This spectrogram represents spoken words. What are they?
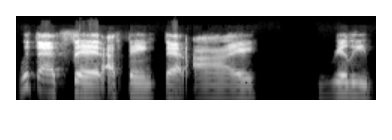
with that said, I think that I really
